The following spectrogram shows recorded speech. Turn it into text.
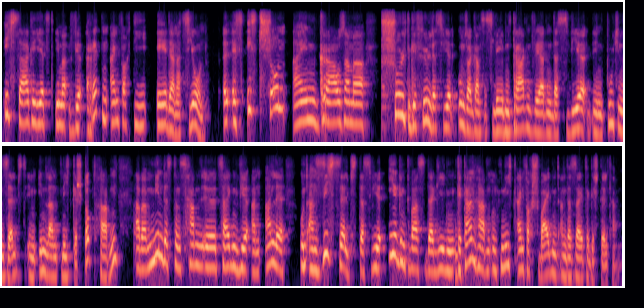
Ich sage jetzt immer, wir retten einfach die Ehe der Nation. Äh, es ist schon ein grausamer Schuldgefühl, dass wir unser ganzes Leben tragen werden, dass wir den Putin selbst im Inland nicht gestoppt haben. Aber mindestens haben, äh, zeigen wir an alle und an sich selbst, dass wir irgendwas dagegen getan haben und nicht einfach schweigend an der Seite gestellt haben.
